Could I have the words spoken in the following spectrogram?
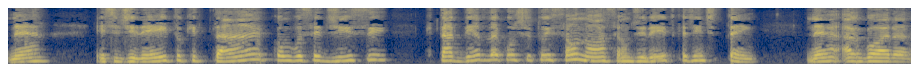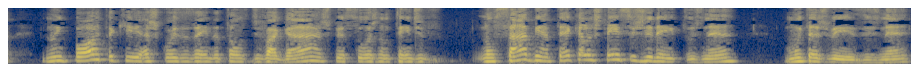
né? Esse direito que está, como você disse, que está dentro da Constituição nossa, é um direito que a gente tem, né? Agora, não importa que as coisas ainda estão devagar, as pessoas não têm de, não sabem até que elas têm esses direitos, né? Muitas vezes, né?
